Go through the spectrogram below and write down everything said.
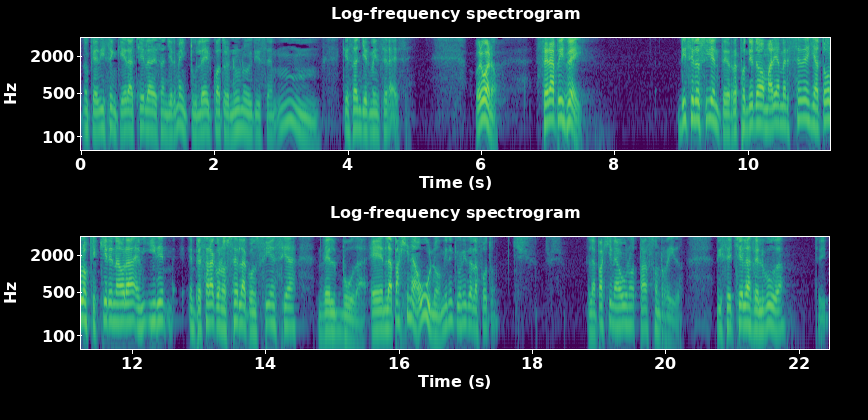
Lo que dicen que era chela de San Germain, tú lees el 4 en 1 y dices, mmm, ¿qué San Germain será ese? Pero bueno, Serapis Bey dice lo siguiente, respondiendo a María Mercedes y a todos los que quieren ahora em, ir empezar a conocer la conciencia del Buda. En la página 1, miren qué bonita la foto. En la página 1 está sonreído. Dice Chelas del Buda. ¿sí?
